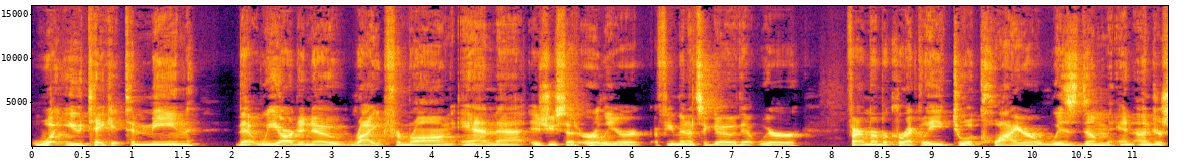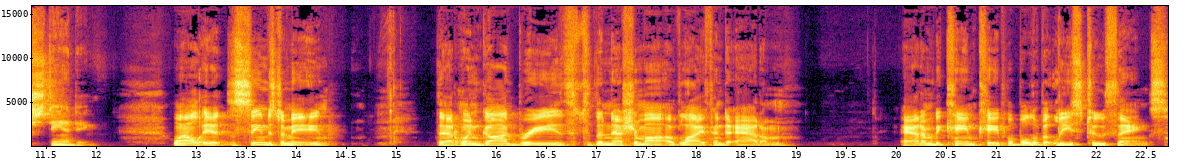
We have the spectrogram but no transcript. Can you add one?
what you take it to mean that we are to know right from wrong. And that, as you said earlier, a few minutes ago, that we're, if I remember correctly, to acquire wisdom and understanding. Well, it seems to me that when God breathed the neshama of life into Adam, Adam became capable of at least two things.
